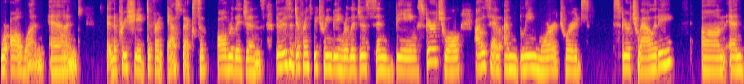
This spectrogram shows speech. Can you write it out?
we're all one and, and appreciate different aspects of all religions. There is a difference between being religious and being spiritual. I would say I'm leaning more towards spirituality um, and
